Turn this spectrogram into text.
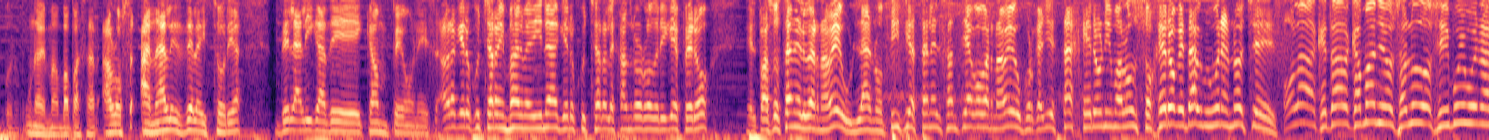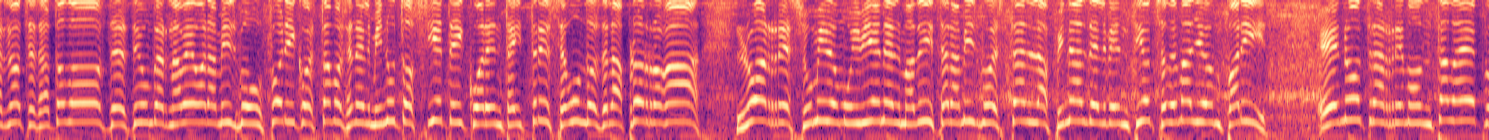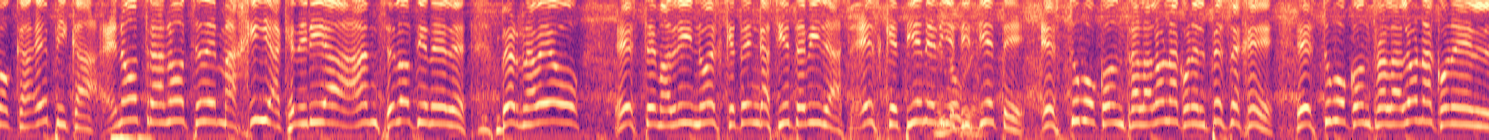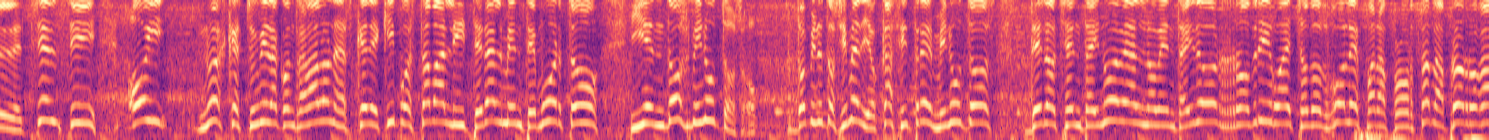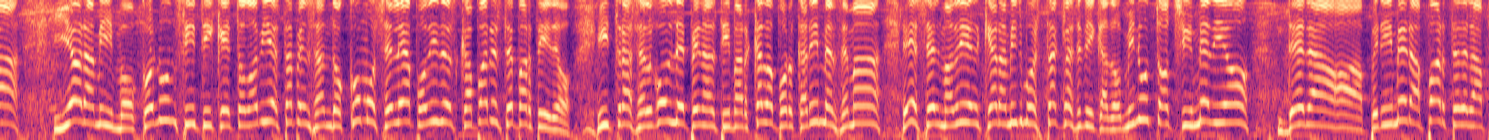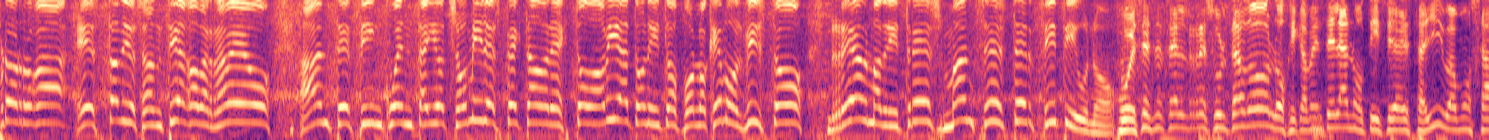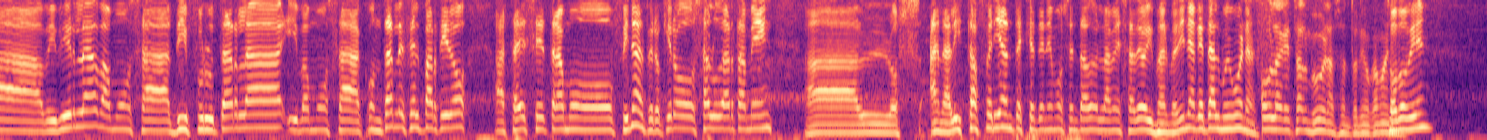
bueno, una vez más va a pasar a los anales de la historia de la Liga de Campeones. Ahora quiero escuchar a Ismael Medina, quiero escuchar a Alejandro Rodríguez, pero el paso está en el Bernabéu, la noticia está en el Santiago Bernabéu, porque allí está Jerónimo Alonso. Jero, ¿qué tal? Muy buenas noches. Hola, ¿qué tal Camaño? Saludos y muy buenas noches a todos desde un Bernabéu ahora mismo eufórico. Estamos en el minuto 7 y 43 segundos de la prórroga. Lo ha resumido muy bien. El Madrid ahora mismo está en la final del 28 de mayo en París. En otra remontada época, épica, en otra noche de magia que diría Ancelotti en el Bernabéu. Este Madrid no es que tenga siete vidas, es que tiene El doble. 17. Estuvo contra la lona con el PSG, estuvo contra la lona con el Chelsea. Hoy no es que estuviera contra la lona, es que el equipo estaba literalmente muerto y en dos minutos, o dos minutos y medio, casi tres minutos, del 89 al 92, Rodrigo ha hecho dos goles para forzar la prórroga y ahora mismo con un City que todavía está pensando cómo se le ha podido escapar este partido y tras el gol de penalti marcado por Karim Benzema, es el Madrid el que ahora mismo está clasificado. Minuto ocho y medio de la primera parte de la prórroga, Estadio Santiago Bernabéu ante 58.000 espectadores todavía atónitos por lo que hemos visto. Real Madrid 3, Manchester City 1. Pues ese es el resultado, lógicamente la noticia está allí, vamos a vivirla, vamos a disfrutarla y vamos a contarles el partido hasta ese tramo final, pero quiero saludar también a los analistas feriantes que tenemos sentados en la mesa de hoy. Ismael Medina, ¿qué tal? Muy buenas. Hola, ¿qué tal? Muy buenas, Antonio Camaño. ¿Todo bien?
